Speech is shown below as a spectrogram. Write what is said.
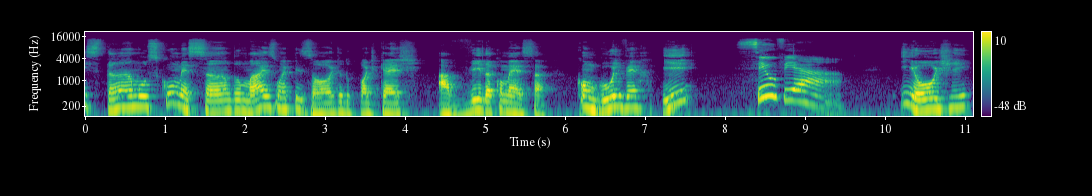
Estamos começando mais um episódio do podcast A Vida Começa com Gulliver e Silvia! E hoje,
